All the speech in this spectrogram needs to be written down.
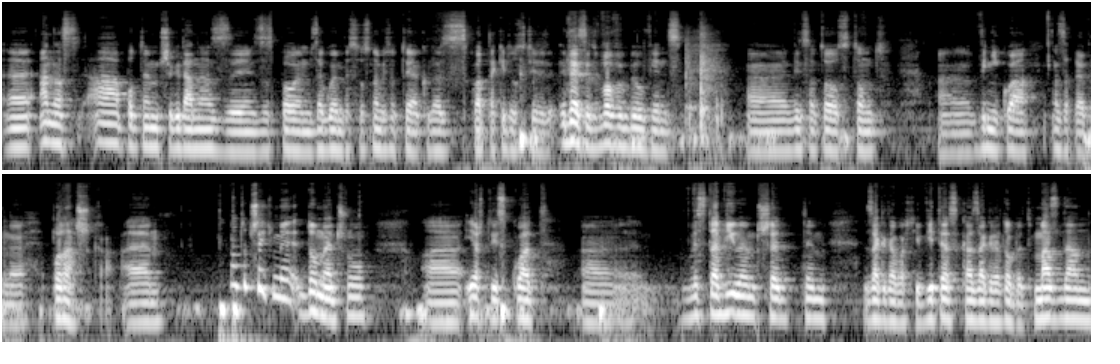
e, a, nas, a potem przegrana z zespołem Zagłębie Sosnowiec, no to akurat skład taki dosyć rezerwowy był, więc, więc no to stąd wynikła zapewne porażka. No to przejdźmy do meczu. E, Ja już tutaj skład e, wystawiłem przed tym. Zagra właśnie Wieteska, zagra Robert Mazdan,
